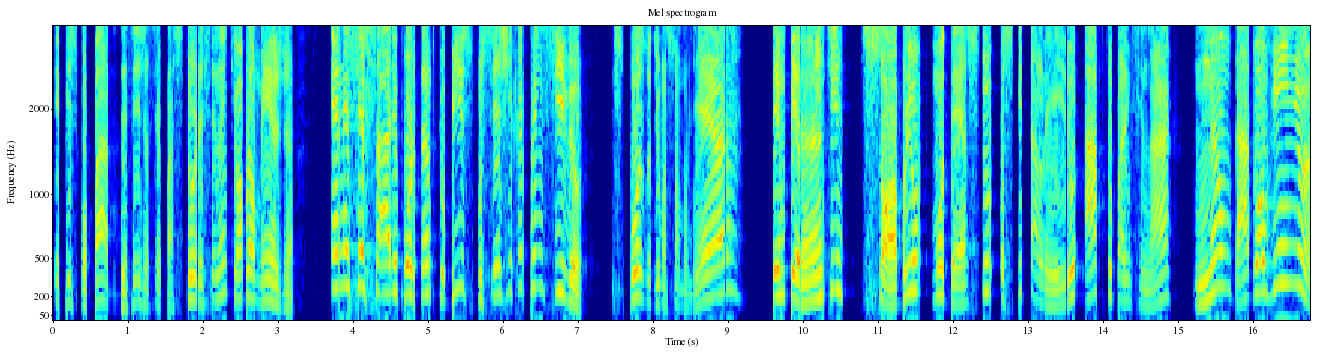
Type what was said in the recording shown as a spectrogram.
episcopado, deseja ser pastor, excelente obra almeja. É necessário, portanto, que o bispo seja irrepreensível, esposo de uma só mulher, temperante, sóbrio, modesto, hospitaleiro, apto para ensinar, não dado ao vinho,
